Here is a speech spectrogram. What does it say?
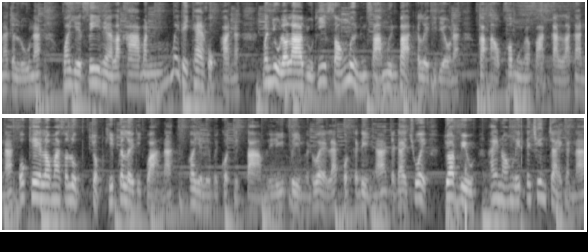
น่าจะรู้นะ ว่าเยซี่เนี่ยราคามันไม่ได้แค่ 6,000 นะ มันอยู่ราวๆอยู่ที่ 20,000ถึง30,000 บาทกันเลยทีเดียวนะ ก็เอาข้อมูลมาฝากกันละกันนะ โอเค เรามาสรุปจบคลิปกันเลยดีกว่านะ ก็อย่าลืมไปกดติดตามลิลี่ฟิล์มกันด้วย และกดกระดิ่งนะ จะได้ช่วยยอดวิว ให้น้องลิศได้ชื่นใจกันนะ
